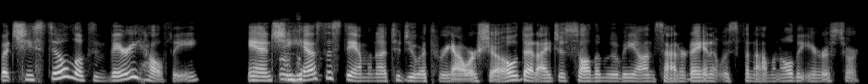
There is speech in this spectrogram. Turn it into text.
but she still looks very healthy. And she Mhm. has the stamina to do a three hour show that I just saw the movie on Saturday and it was phenomenal. The Eras Tour.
